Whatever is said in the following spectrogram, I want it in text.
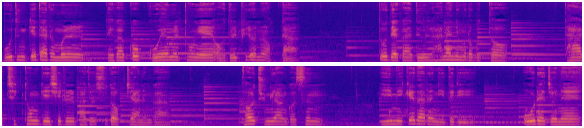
모든 깨달음을 내가 꼭 고행을 통해 얻을 필요는 없다. 또 내가 늘 하나님으로부터 다 직통 계시를 받을 수도 없지 않은가. 더 중요한 것은 이미 깨달은 이들이 오래전에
